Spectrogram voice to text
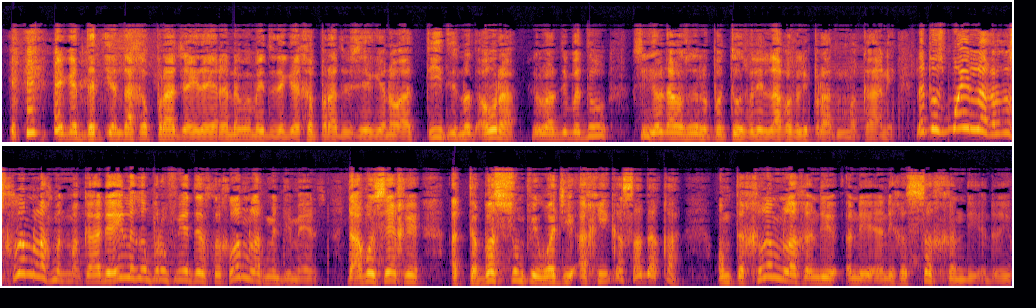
ek het dit eendag gepraat jy herinner my met ek gepraat en sê ek you know a teeth is not aura. So wat jy bedoel? Sien jy aldag as hulle patoes wil lag of wil jy praat met mekaar nie. Laat ons mooi lag, laat ons glimlag met mekaar. Die heilige profeet het geglimlag met die mens. Daarvoor sê hy at-tabassum fi wajhi akhika sadaqa om te glimlag in die in die in die gesig en die die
